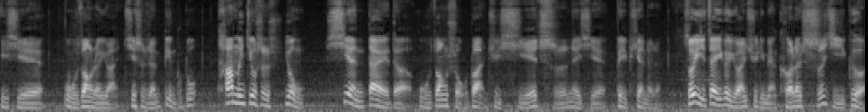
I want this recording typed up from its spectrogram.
一些武装人员，其实人并不多。他们就是用现代的武装手段去挟持那些被骗的人。所以，在一个园区里面，可能十几个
